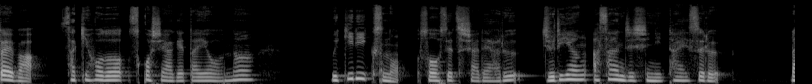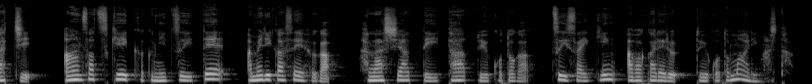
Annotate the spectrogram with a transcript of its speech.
例えば、先ほど少し挙げたような、ウィキリークスの創設者であるジュリアン・アサンジ氏に対する拉致、暗殺計画についてアメリカ政府が話し合っていたということがつい最近暴かれるということもありました。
